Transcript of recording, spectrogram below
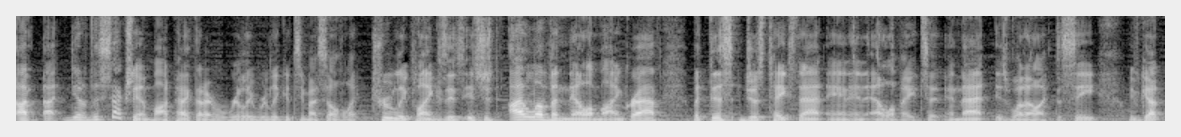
I, I, you know, this is actually a mod pack that I really, really could see myself like truly playing because it's, it's just I love vanilla Minecraft, but this just takes that and, and elevates it, and that is what I like to see. We've got,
